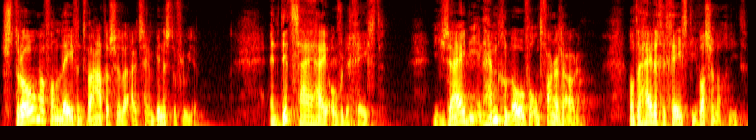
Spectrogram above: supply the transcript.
stromen van levend water zullen uit zijn binnenste vloeien. En dit zei hij over de geest, die zij die in hem geloven ontvangen zouden. Want de Heilige Geest die was er nog niet,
